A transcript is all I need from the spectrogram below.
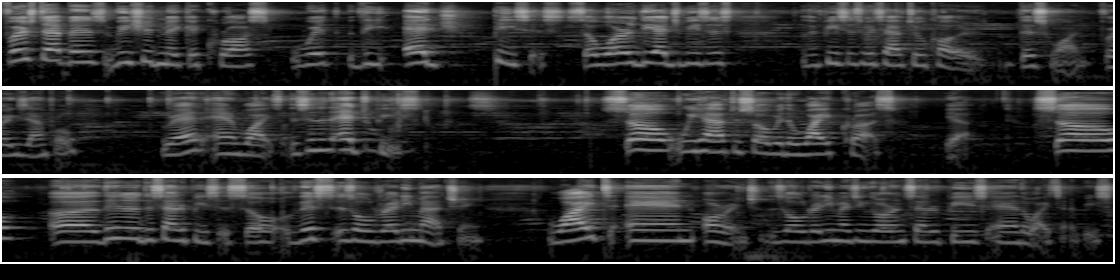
First step is we should make a cross with the edge pieces. So what are the edge pieces? The pieces which have two colors. This one, for example, red and white. This is an edge piece. So we have to solve with a white cross. Yeah. So uh, these are the center pieces. So this is already matching white and orange. This is already matching the orange centerpiece and the white centerpiece.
